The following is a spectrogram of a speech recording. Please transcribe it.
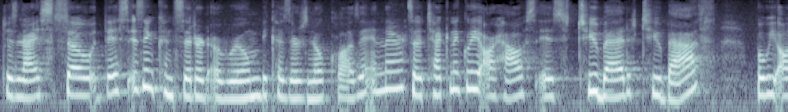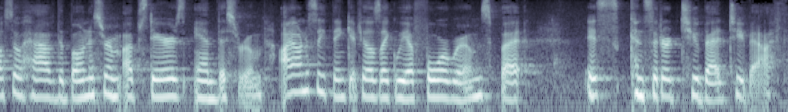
which is nice. So this isn't considered a room because there's no closet in there. So technically our house is two bed, two bath, but we also have the bonus room upstairs and this room. I honestly think it feels like we have four rooms, but it's considered two bed, two bath.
